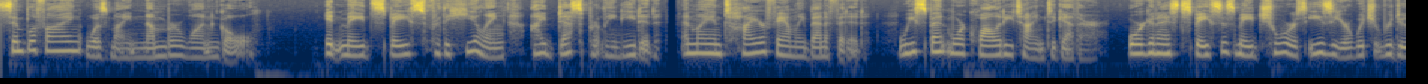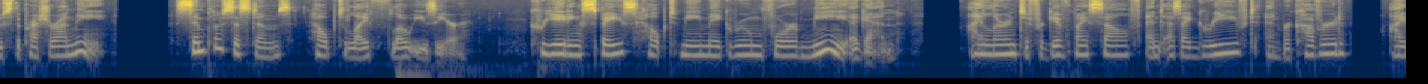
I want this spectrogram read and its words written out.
Simplifying was my number one goal. It made space for the healing I desperately needed, and my entire family benefited. We spent more quality time together. Organized spaces made chores easier, which reduced the pressure on me. Simpler systems helped life flow easier. Creating space helped me make room for me again. I learned to forgive myself, and as I grieved and recovered, I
